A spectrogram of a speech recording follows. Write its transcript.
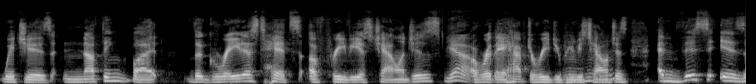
which is nothing but the greatest hits of previous challenges. Yeah. Mm-hmm. where they have to redo previous challenges, and this is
